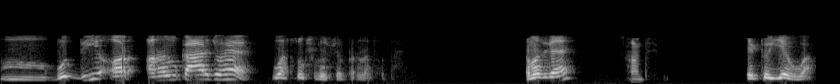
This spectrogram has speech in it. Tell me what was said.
बुद्धि और अहंकार जो है वह सूक्ष्म रूप से परिणत होता है। समझ गए? हाँ जी। एक तो ये हुआ।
